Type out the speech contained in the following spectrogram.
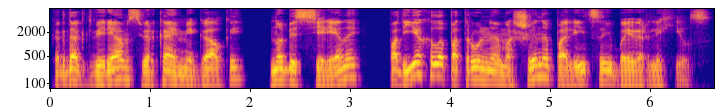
когда к дверям, сверкая мигалкой, но без сирены, подъехала патрульная машина полиции Беверли-Хиллз.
